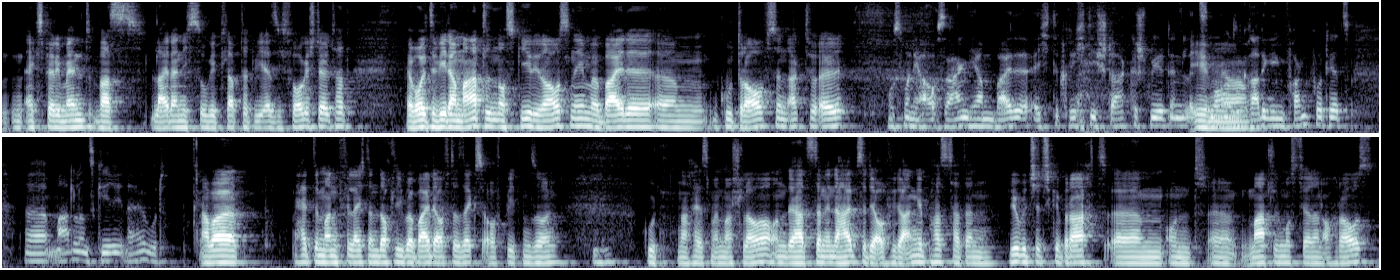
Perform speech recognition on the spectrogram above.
ein Experiment, was leider nicht so geklappt hat, wie er sich vorgestellt hat. Er wollte weder Martel noch Skiri rausnehmen, weil beide ähm, gut drauf sind aktuell. Muss man ja auch sagen, die haben beide echt richtig stark gespielt in den letzten Wochen. Also ja. gerade gegen Frankfurt jetzt. Äh, Martel und Skiri, naja gut. Aber hätte man vielleicht dann doch lieber beide auf der 6 aufbieten sollen. Gut, nachher ist man immer schlauer und er hat es dann in der Halbzeit ja auch wieder angepasst, hat dann Ljubicic gebracht ähm, und äh, Martel musste ja dann auch raus.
